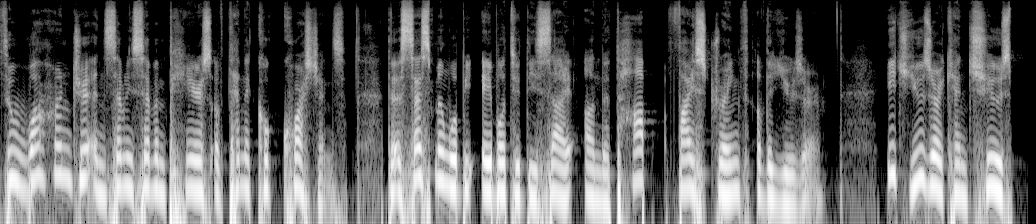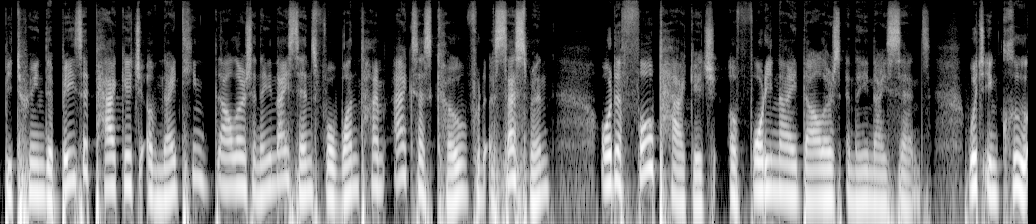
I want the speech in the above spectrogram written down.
Through 177 pairs of technical questions, the assessment will be able to decide on the top five strengths of the user. Each user can choose between the basic package of $19.99 for one-time access code for the assessment or the full package of $49.99, which include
